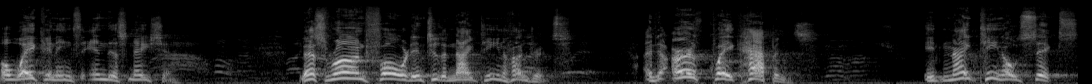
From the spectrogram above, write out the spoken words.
awakenings in this nation. Let's run forward into the 1900s. An earthquake happens in 1906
